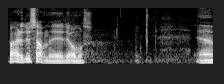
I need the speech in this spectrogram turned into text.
Hva er det du savner om oss? Eh,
